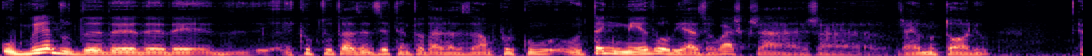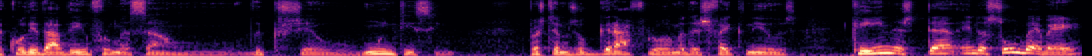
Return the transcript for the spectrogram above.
o medo de, de, de, de, aquilo que tu estás a dizer tem toda a razão, porque eu tenho medo, aliás, eu acho que já, já, já é notório, a qualidade da informação decresceu muitíssimo. Depois temos o grave problema das fake news, que ainda, está, ainda são um bebê,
